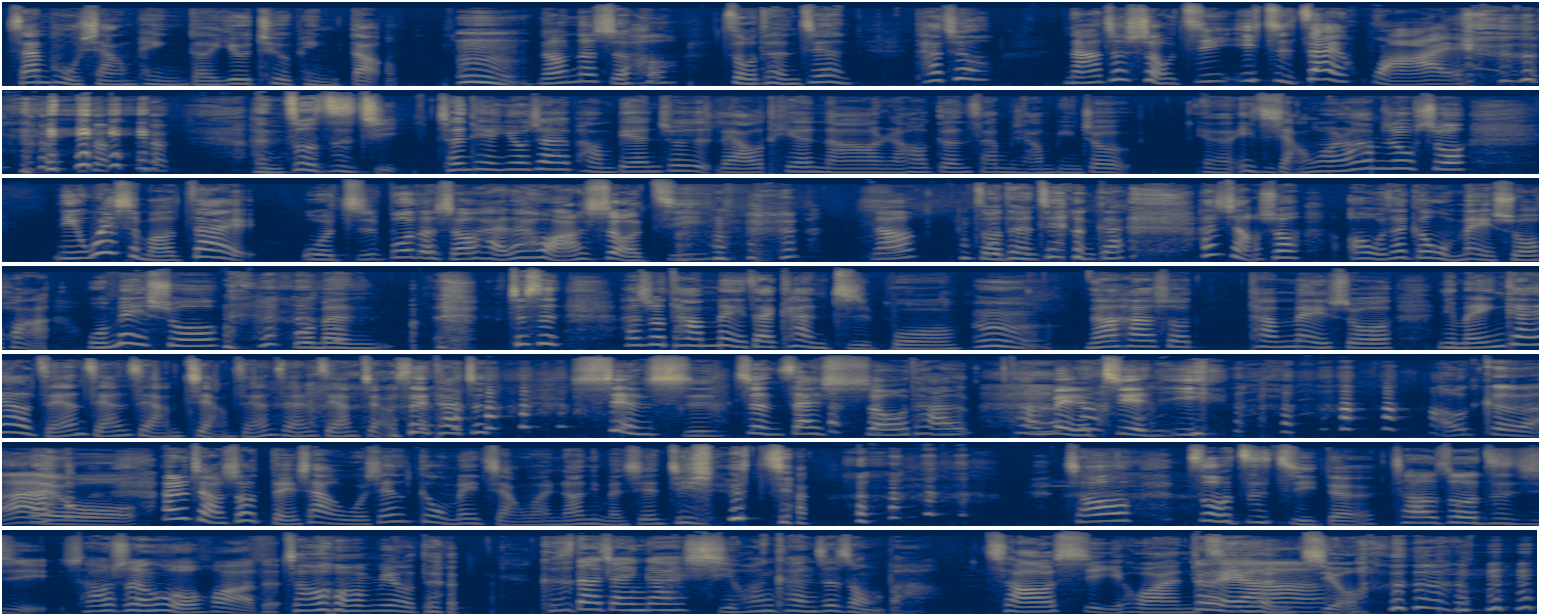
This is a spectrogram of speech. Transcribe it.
三浦祥平的 YouTube 频道？嗯，然后那时候 佐藤健他就拿着手机一直在滑、哎，很做自己，陈田优就在旁边就是聊天啊，然后跟三浦祥平就嗯一直讲话，然后他们就说：“你为什么在我直播的时候还在划手机？” 然后佐藤健很可爱，他就讲说：“哦，我在跟我妹说话，我妹说我们 就是他说他妹在看直播，嗯。然后他说。”他妹说：“你们应该要怎样怎样怎样讲，怎样怎样怎样讲。”所以他就现实正在收他他妹的建议。好可爱哦！他就讲说：“等一下，我先跟我妹讲完，然后你们先继续讲。”超做自己的，超做自己，超生活化的。超荒谬的，可是大家应该喜欢看这种吧？超喜欢，对啊很久。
